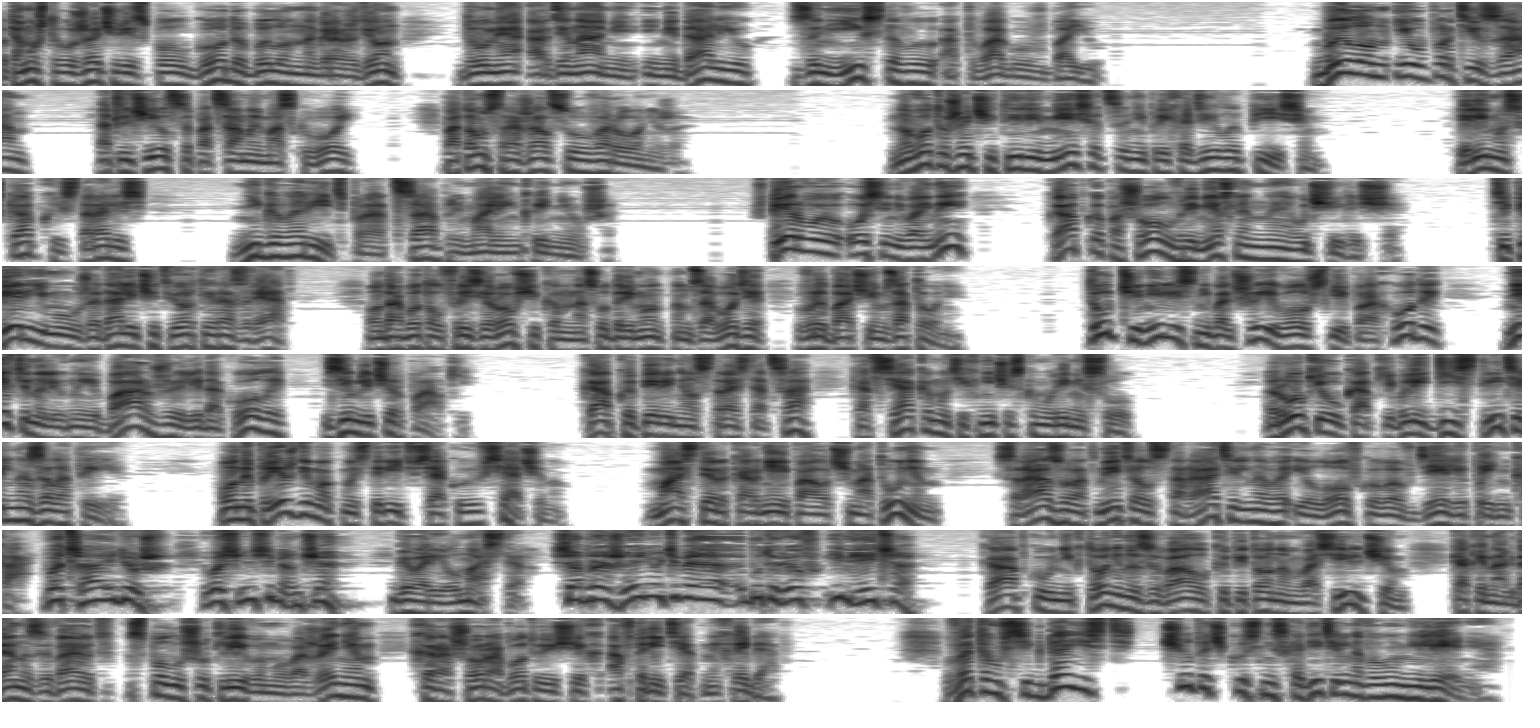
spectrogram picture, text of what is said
потому что уже через полгода был он награжден двумя орденами и медалью за неистовую отвагу в бою. Был он и у партизан, отличился под самой Москвой, потом сражался у Воронежа. Но вот уже четыре месяца не приходило писем, и Рима с Капкой старались не говорить про отца при маленькой Нюше. В первую осень войны Капка пошел в ремесленное училище. Теперь ему уже дали четвертый разряд. Он работал фрезеровщиком на судоремонтном заводе в рыбачьем затоне. Тут чинились небольшие волжские пароходы, нефтеналивные баржи, ледоколы, землечерпалки. Капка перенял страсть отца ко всякому техническому ремеслу. Руки у Капки были действительно золотые. Он и прежде мог мастерить всякую всячину. Мастер Корней Павлович Матунин сразу отметил старательного и ловкого в деле паренька. — В отца идешь, Василий Семеновича, — говорил мастер. — Соображение у тебя, Бутырев, имеется. Капку никто не называл капитоном Васильевичем, как иногда называют с полушутливым уважением хорошо работающих авторитетных ребят. В этом всегда есть чуточку снисходительного умиления.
